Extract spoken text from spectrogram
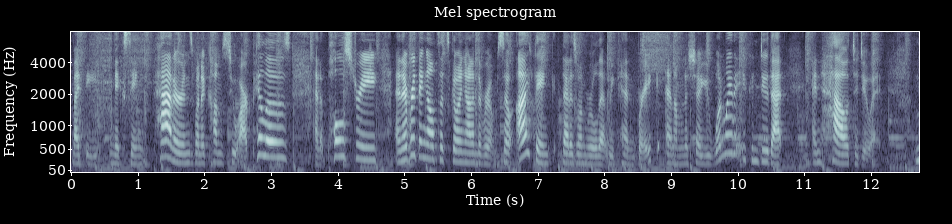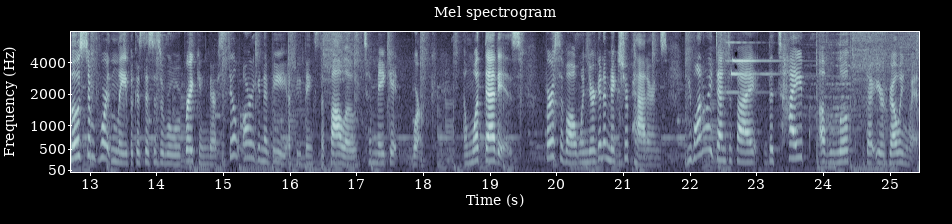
might be mixing patterns when it comes to our pillows and upholstery and everything else that's going on in the room. So I think that is one rule that we can break. And I'm gonna show you one way that you can do that and how to do it. Most importantly, because this is a rule we're breaking, there still are gonna be a few things to follow to make it work. And what that is, First of all, when you're gonna mix your patterns, you wanna identify the type of look that you're going with.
